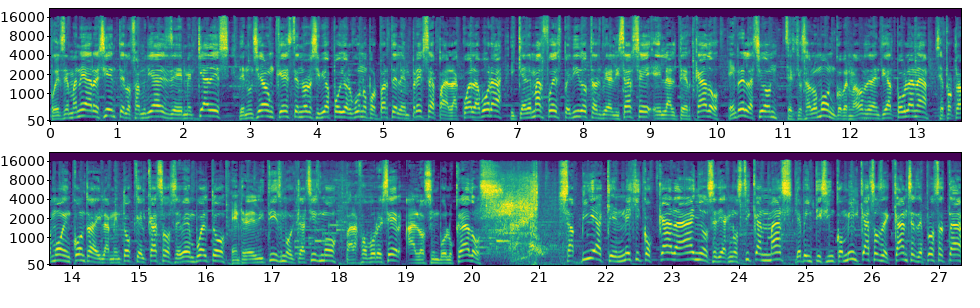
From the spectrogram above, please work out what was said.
Pues de manera reciente los familiares de Melquiades denunciaron que este no recibió apoyo alguno por parte de la empresa para la cual labora y que además fue despedido tras viralizarse el altercado. En relación, Sergio Salomón, gobernador de la entidad poblana, se proclamó en contra y lamentó que el caso se ve envuelto entre el elitismo y clasismo para favorecer a los involucrados ¿Sabía que en México cada año se diagnostican más de 25 mil casos de cáncer de próstata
